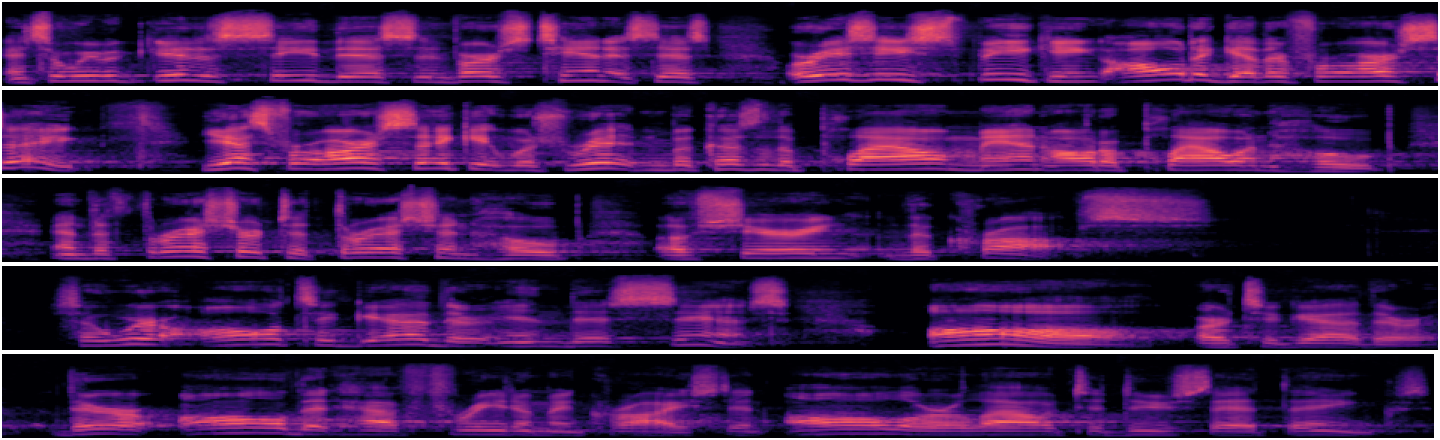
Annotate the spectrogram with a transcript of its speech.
And so we begin to see this in verse 10. It says, Or is he speaking altogether for our sake? Yes, for our sake it was written, because of the plow, man ought to plow in hope, and the thresher to thresh in hope of sharing the crops. So we're all together in this sense. All are together. There are all that have freedom in Christ, and all are allowed to do said things.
